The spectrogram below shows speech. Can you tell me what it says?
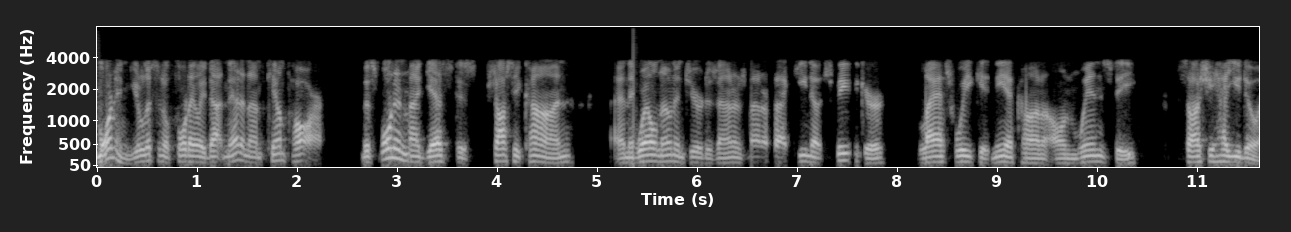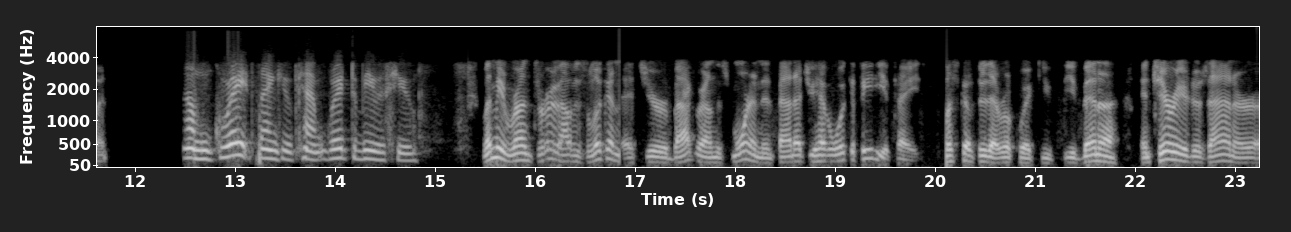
Good morning. You're listening to FloorDaily.net, and I'm Kemp Harr. This morning, my guest is Shashi Caan, and a well-known interior designer. As a matter of fact, keynote speaker last week at NeoCon on Wednesday. Shashi, how you doing? I'm great, thank you, Kemp. Great to be with you. Let me run through. I was looking at your background this morning and found out you have a Wikipedia page. Let's go through that real quick. You've, you've been a interior designer,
